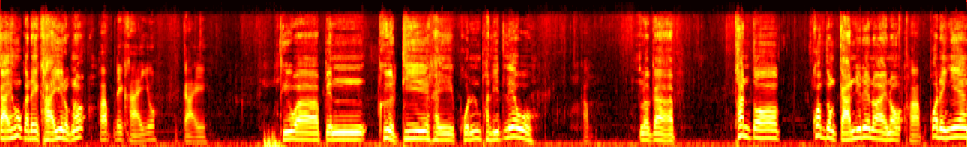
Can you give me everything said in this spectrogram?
กายเฮาก็ได้ขายอยู่หรอกเนาะครับได้ขายอยู่ ไก่ถือว่าเป็นพืชที่ให้ผลผลิตเร็วครับ แล้วก็ท่านต่อความต้องการอยู่ได้หน่อยเนาะครับพอได้แง่ง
